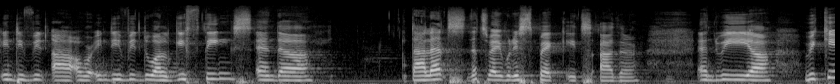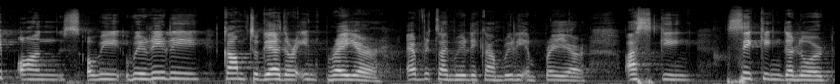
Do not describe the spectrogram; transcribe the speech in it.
individ- uh, our individual giftings and uh, talents. That's why we respect each other. And we, uh, we keep on, we, we really come together in prayer every time we really come really in prayer, asking, seeking the Lord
